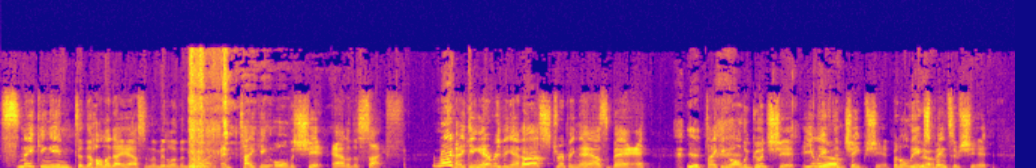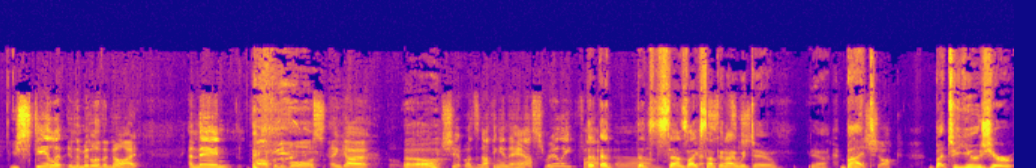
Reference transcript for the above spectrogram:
Sneaking into the holiday house in the middle of the night and taking all the shit out of the safe, Right. taking everything out of the house, stripping the house bare, taking all the good shit. You leave Yeah. the cheap shit, but all the expensive shit, you steal it in the middle of the night, and then file for divorce and go. Oh, shit! Well, there's nothing in the house, really? Fuck. That, uh, that sounds like something I would sh- do. Yeah. But shock. but to use your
